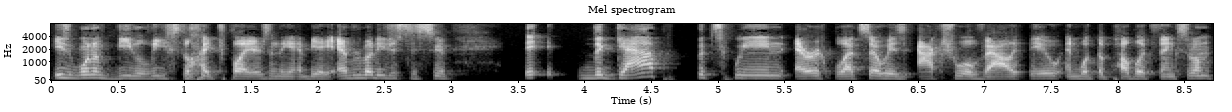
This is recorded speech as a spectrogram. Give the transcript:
he's one of the least liked players in the NBA. Everybody just assume it, the gap between Eric Bledsoe his actual value and what the public thinks of him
